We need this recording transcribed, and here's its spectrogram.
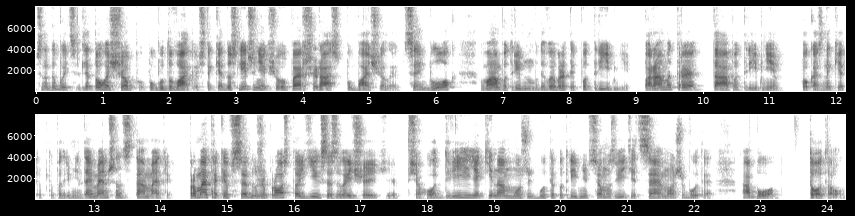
знадобиться? Для того, щоб побудувати ось таке дослідження, якщо ви перший раз побачили цей блок, вам потрібно буде вибрати потрібні параметри та потрібні показники, тобто потрібні dimensions та метрів. Про метрики все дуже просто, їх зазвичай всього дві, які нам можуть бути потрібні в цьому звіті. Це може бути або total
